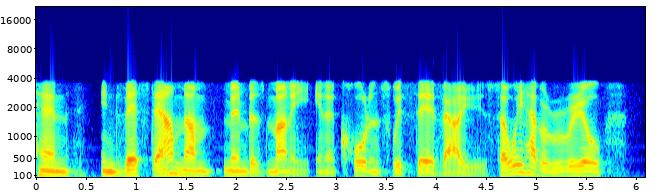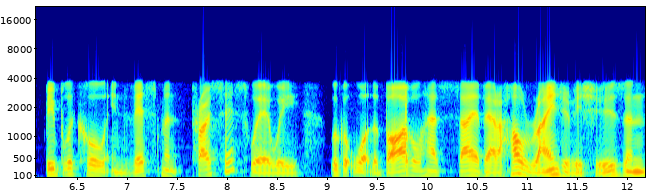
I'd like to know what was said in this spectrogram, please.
can invest our mem- members' money in accordance with their values. So we have a real biblical investment process where we look at what the Bible has to say about a whole range of issues, and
